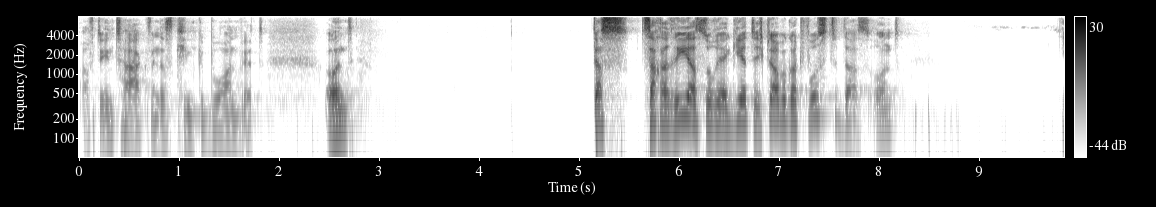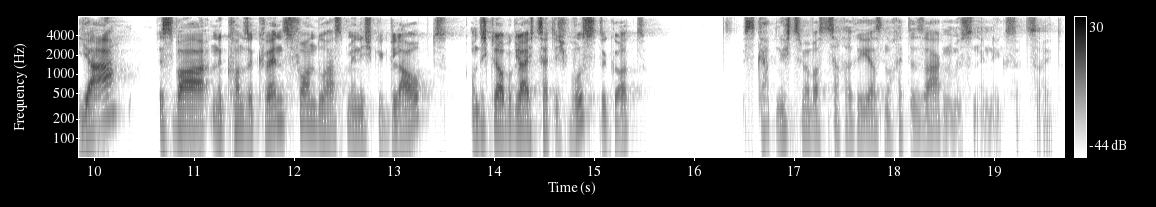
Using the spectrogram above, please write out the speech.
auf den Tag, wenn das Kind geboren wird. Und dass Zacharias so reagierte. Ich glaube, Gott wusste das. Und ja, es war eine Konsequenz von, du hast mir nicht geglaubt. Und ich glaube, gleichzeitig wusste Gott, es gab nichts mehr, was Zacharias noch hätte sagen müssen in nächster Zeit.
